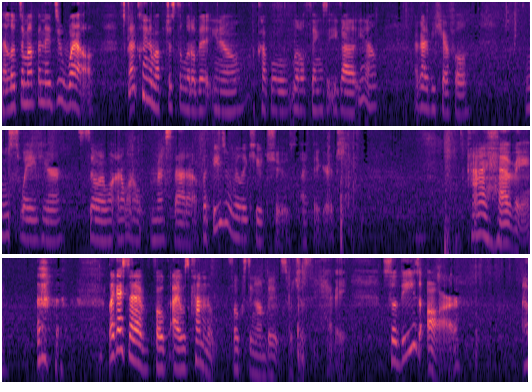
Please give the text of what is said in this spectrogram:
I looked them up and they do well. Just gotta clean them up just a little bit, you know. A couple little things that you gotta, you know. I gotta be careful. A little suede here. So I want I don't want to mess that up. But these are really cute shoes, I figured kind of heavy. like I said, I, I was kind of focusing on boots, which is heavy. So these are, I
